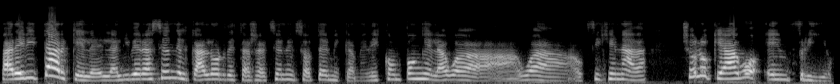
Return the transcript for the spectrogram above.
para evitar que la, liberación del calor de esta reacción exotérmica me descomponga el agua, agua oxigenada, yo lo que hago en frío,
